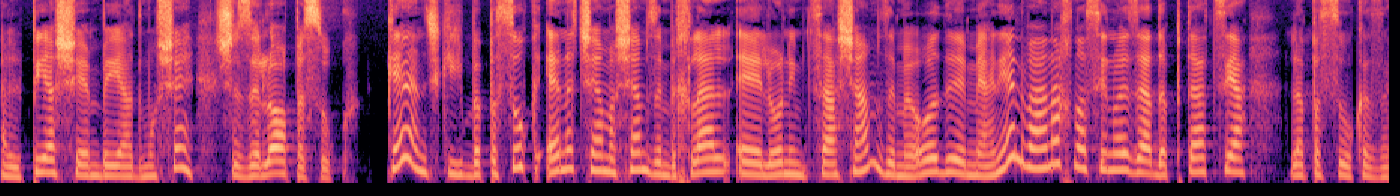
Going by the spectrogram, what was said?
על פי השם ביד משה. שזה לא הפסוק. כן, כי בפסוק אין את שם השם, זה בכלל אה, לא נמצא שם, זה מאוד אה, מעניין, ואנחנו עשינו איזו אדפטציה לפסוק הזה.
